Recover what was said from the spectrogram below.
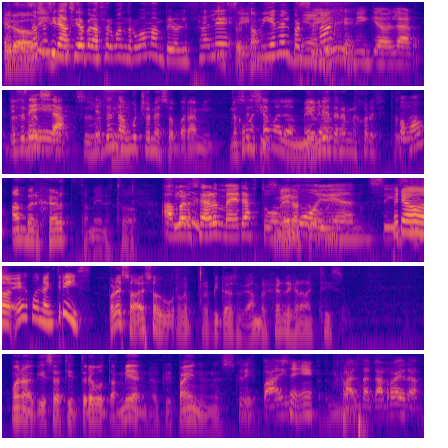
Pero- no sé si nació para ser Wonder Woman, pero le sale Sí, bien el Sí, personaje. Ni que hablar. Entonces es me- ella. se sustenta Sí. mucho en eso para mí. No ¿Cómo sé se si llama la debería Mera? tener mejores historias. ¿Cómo? Amber Heard también es todo. Amber Heard Mera estuvo Mera estuvo muy bien. bien. sí, Pero sí. es buena actriz. Por eso, eso re- repito eso, que Amber Heard es gran actriz. Bueno, que hizo Steve Trevor también, Chris Pine. es- Chris Pine, Sí. alta carrera.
